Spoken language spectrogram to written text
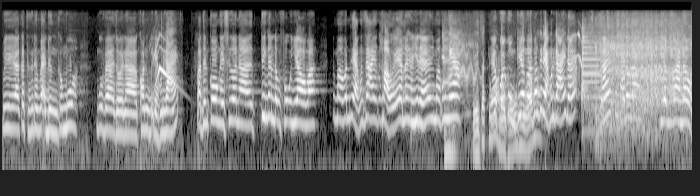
với các thứ là mẹ đừng có mua. Mua về rồi là con bị đẻ con gái. Bản thân cô ngày xưa là tinh ăn đậu phụ nhiều mà nhưng mà vẫn đẻ con trai cũng bảo em là như thế nhưng mà không nghe. Vậy chắc chú thế ăn cuối cùng kiêng rồi vẫn cái đẻ con gái đấy. Đấy con gái đâu đâu kiêng không ăn đâu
